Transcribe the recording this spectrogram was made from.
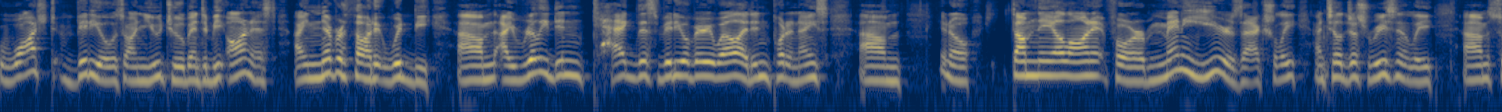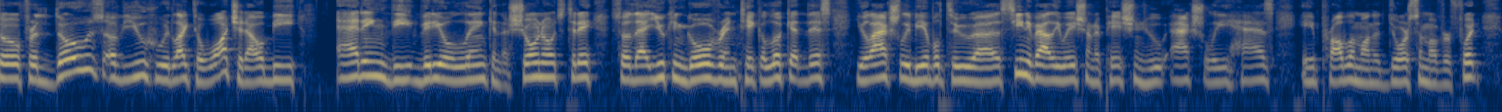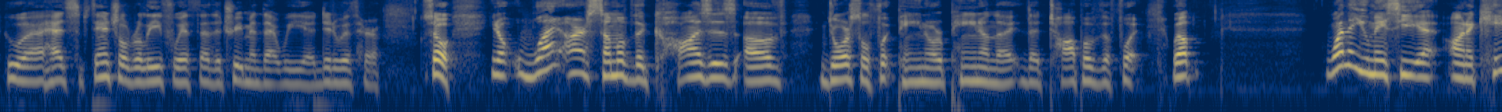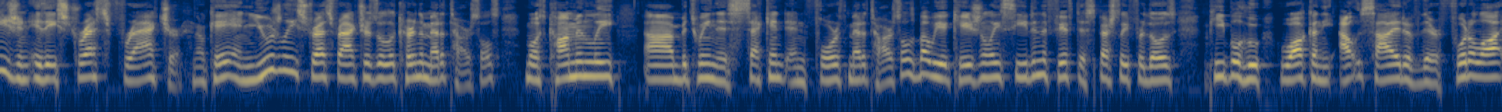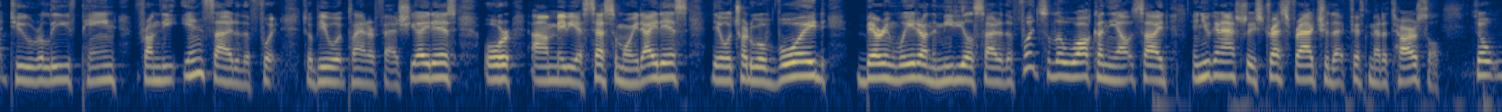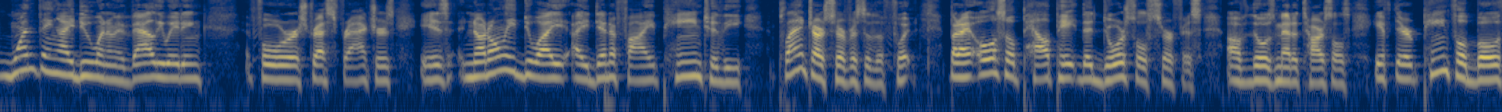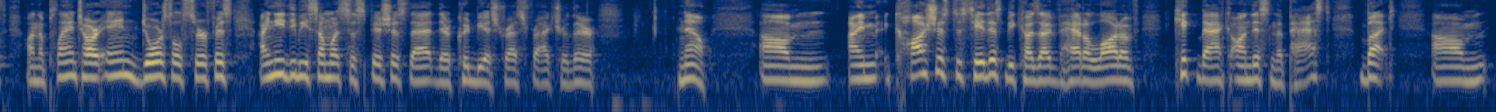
watched videos on YouTube, and to be honest, I never thought it would be. Um, I really didn't tag this video very well. I didn't put a nice, um, you know, thumbnail on it for many years actually until just recently. Um, so for those of you who would like to watch it, I will be adding the video link in the show notes today so that you can go over and take a look at this. You'll actually be able to uh, see an evaluation on a patient who actually has a problem on the dorsum of her foot, who uh, had substantial relief with uh, the treatment that we uh, did with her. So, you know, what are some of the causes of dorsal foot pain or pain on the, the top of the foot? Well, one that you may see uh, on occasion is a stress fracture, okay? And usually stress fractures will occur in the metatarsals, most commonly uh, between the second and fourth metatarsals, but we occasionally see it in the fifth, especially for those people who walk on the outside of their foot a lot to relieve pain from the inside of the foot. So people with plantar fasciitis or um, maybe a sesamoiditis, they will try to avoid bearing weight on the medial side of the foot, so they'll walk on the outside, and you can actually stress fracture that fifth metatarsal. So, one thing I do when I'm evaluating for stress fractures is not only do I identify pain to the plantar surface of the foot, but I also palpate the dorsal surface of those metatarsals. If they're painful both on the plantar and dorsal surface, I need to be somewhat suspicious that there could be a stress fracture there. Now, um, I'm cautious to say this because I've had a lot of kickback on this in the past, but um,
